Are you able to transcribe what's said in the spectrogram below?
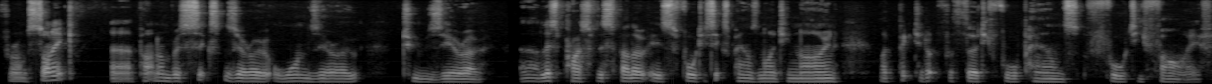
from Sonic. Uh, part number is 601020. Uh, list price for this fellow is £46.99 I picked it up for £34.45.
